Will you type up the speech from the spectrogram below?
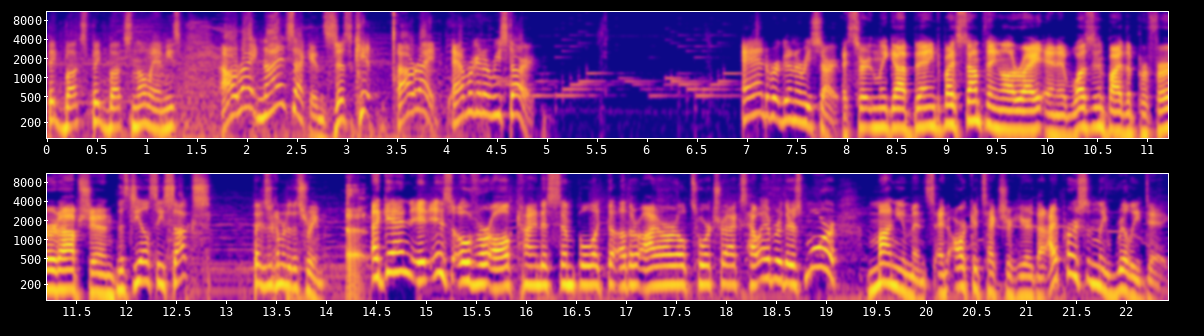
Big bucks, big bucks, no whammies. All right, nine seconds. Just keep. All right, and we're gonna restart. And we're gonna restart. I certainly got banged by something, all right, and it wasn't by the preferred option. This DLC sucks. Thanks for coming to the stream. Again, it is overall kind of simple like the other IRL tour tracks. However, there's more monuments and architecture here that I personally really dig.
